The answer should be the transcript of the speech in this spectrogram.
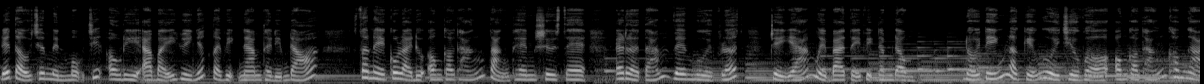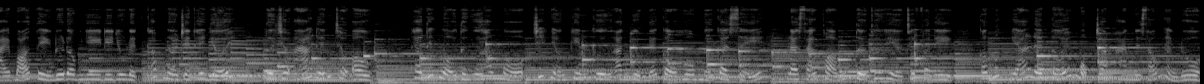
để tậu cho mình một chiếc Audi A7 duy nhất tại Việt Nam thời điểm đó. Sau này, cô lại được ông Cao Thắng tặng thêm siêu xe R8 V10 Plus trị giá 13 tỷ Việt Nam đồng. Nổi tiếng là kiểu người chiều vợ, ông Cao Thắng không ngại bỏ tiền đưa Đông Nhi đi du lịch khắp nơi trên thế giới, từ châu Á đến châu Âu. Theo tiết lộ từ người hâm mộ, chiếc nhẫn kim cương anh dùng để cầu hôn nữ ca sĩ là sản phẩm từ thương hiệu Tiffany, có mức giá lên tới 126.000 đô,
